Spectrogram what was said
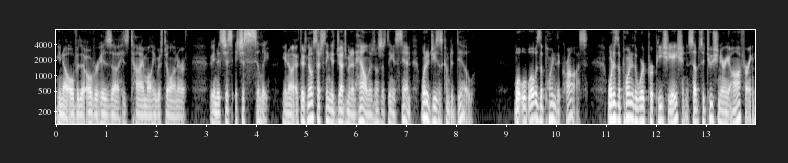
you know, over the over his uh, his time while he was still on earth. I mean, it's just it's just silly. You know, if there's no such thing as judgment in hell, there's no such thing as sin, what did Jesus come to do? What what was the point of the cross? What is the point of the word propitiation, substitutionary offering?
